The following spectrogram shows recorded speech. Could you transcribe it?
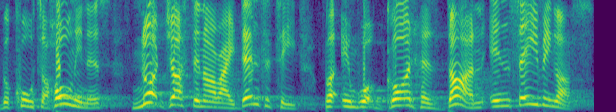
the call to holiness, not just in our identity, but in what God has done in saving us.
